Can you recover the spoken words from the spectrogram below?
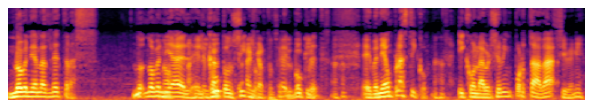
no venían las letras. No, no venía No, el, cartoncito, el cartoncito, el booklet. Eh, venía un plástico. Y con la versión importada, Sí venía.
